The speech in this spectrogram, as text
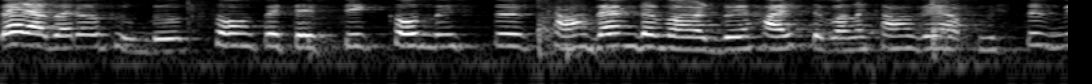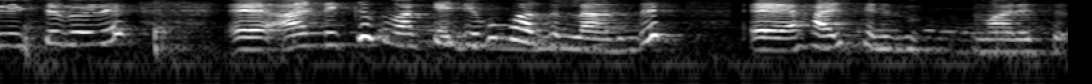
Beraber oturduk, sohbet ettik, konuştuk. Kahvem de vardı. Haris de bana kahve yapmıştı. Birlikte böyle e, anne kız makyaj yapıp hazırlandık. E, Haris henüz maalesef...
